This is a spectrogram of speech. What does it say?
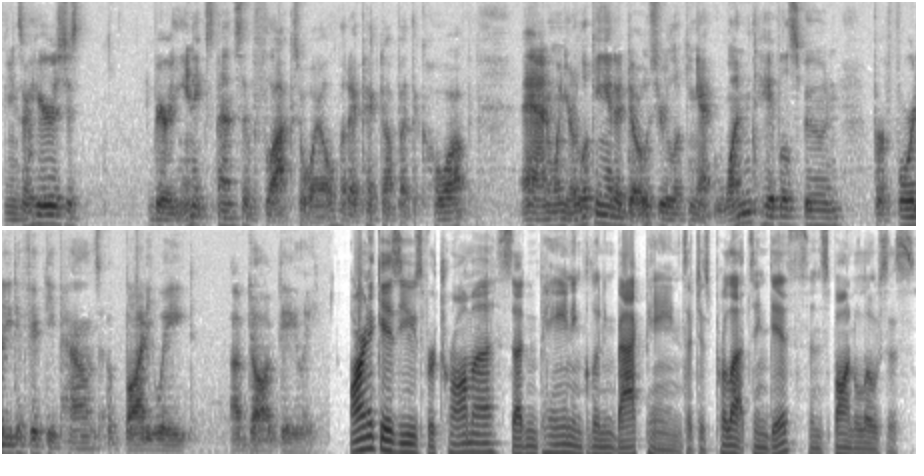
I mean, so here's just very inexpensive flax oil that I picked up at the co-op. And when you're looking at a dose, you're looking at one tablespoon per 40 to 50 pounds of body weight of dog daily. Arnica is used for trauma, sudden pain, including back pain, such as prolapsing discs and spondylosis.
